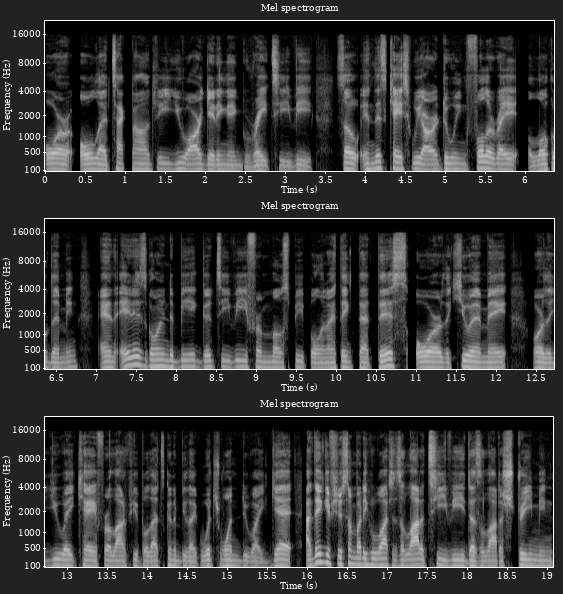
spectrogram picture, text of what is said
or OLED technology, you are getting a great TV. So in this case, we are doing full array local dimming, and it is going to be a good TV for most people. And I think that this or the QM8 or the U8K for a lot of people, that's going to be like, which one do I get? I think if you're somebody who watches a lot of TV, does a lot of streaming,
